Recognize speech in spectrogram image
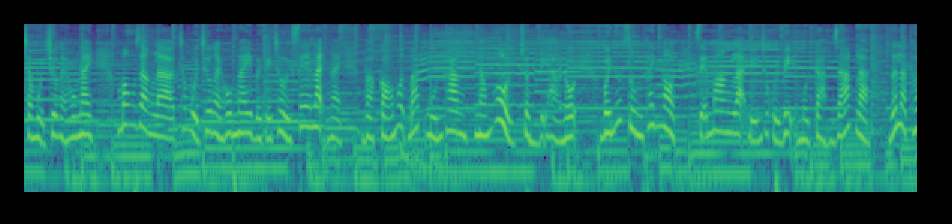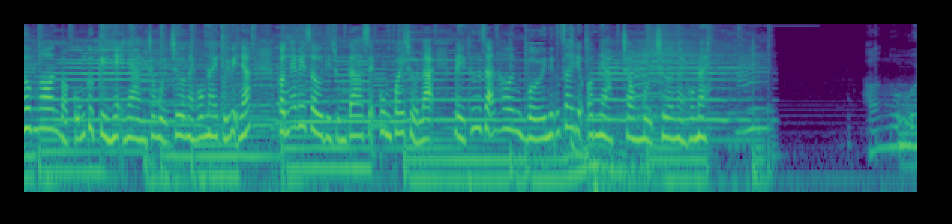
trong buổi trưa ngày hôm nay. Mong rằng là trong buổi trưa ngày hôm nay với cái trời se lạnh này và có một bát bún thang nóng hổi chuẩn vị Hà Nội với nước dùng thanh ngọt sẽ mang lại đến cho quý vị một cảm giác là rất là thơm ngon và cũng cực kỳ nhẹ nhàng trong buổi trưa ngày hôm nay quý vị nhé. Còn ngay bây giờ thì chúng ta sẽ cùng quay trở lại để thư giãn hơn với những giai điệu âm nhạc trong buổi trưa ngày hôm nay. Hà Nội,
